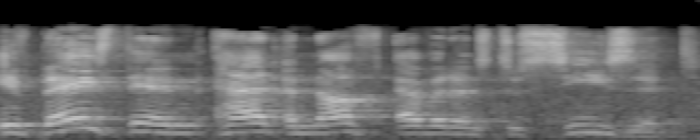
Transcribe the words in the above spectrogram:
If Beis Din had enough evidence to seize it,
